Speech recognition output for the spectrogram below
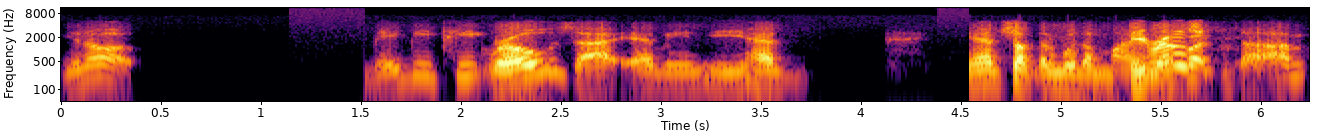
you know, maybe Pete Rose. I, I mean, he had he had something with a minor. Rose? But, um,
